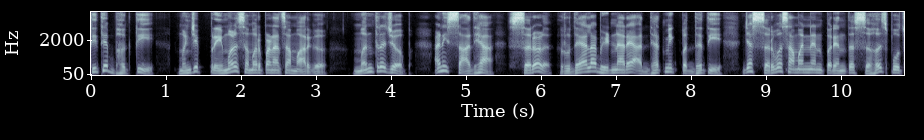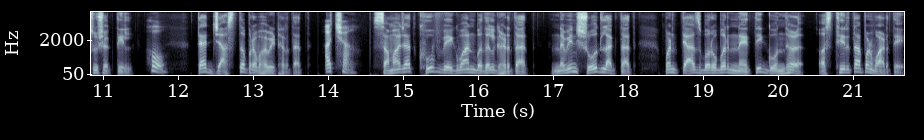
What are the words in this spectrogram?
तिथे भक्ती म्हणजे प्रेमळ समर्पणाचा मार्ग मंत्रजप आणि साध्या सरळ हृदयाला भिडणाऱ्या आध्यात्मिक पद्धती ज्या सर्वसामान्यांपर्यंत सहज पोचू शकतील हो. त्या जास्त प्रभावी ठरतात. अच्छा. समाजात खूप वेगवान बदल घडतात नवीन शोध लागतात पण त्याचबरोबर नैतिक गोंधळ अस्थिरता पण वाढते.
